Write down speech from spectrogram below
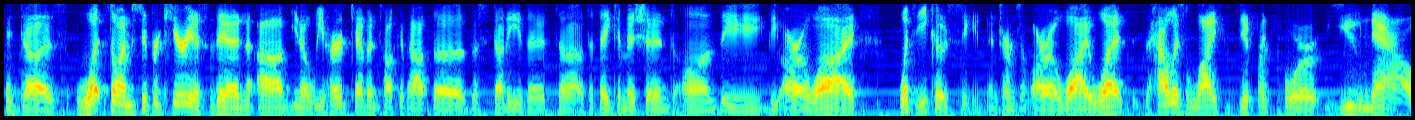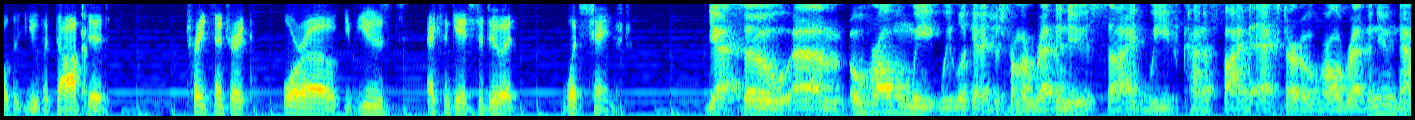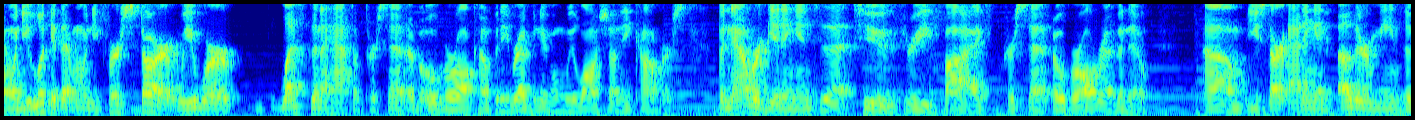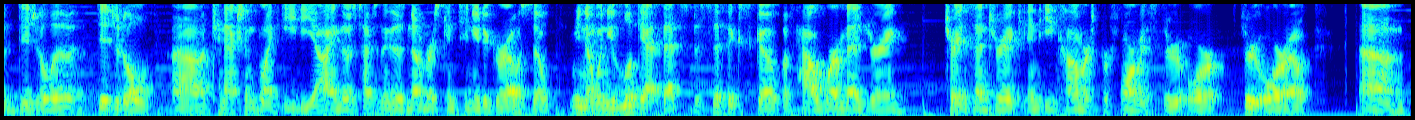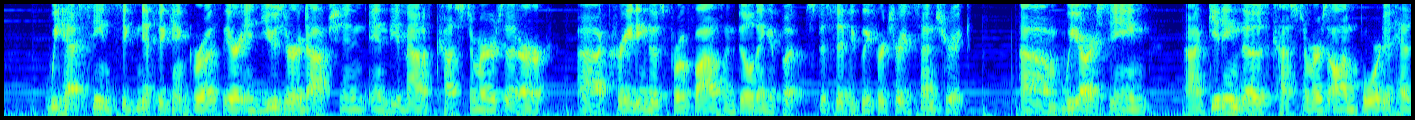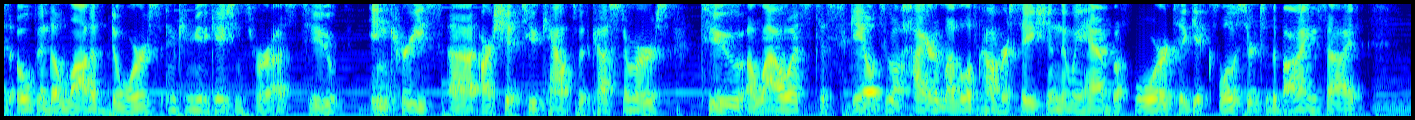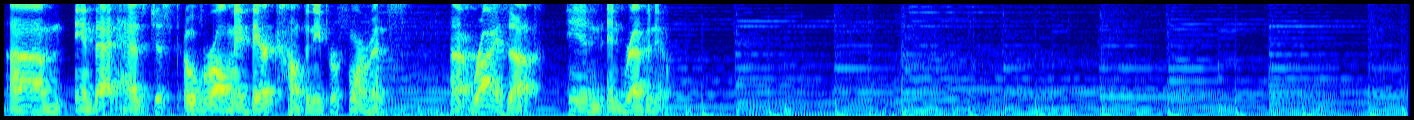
It does. What? So I'm super curious. Then, um, you know, we heard Kevin talk about the the study that uh, that they commissioned on the the ROI. What's EECO seen in terms of ROI? What? How is life different for you now that you've adopted TradeCentric Oro? You've used Xngage to do it. What's changed? Yeah, so um, overall, when we, we look at it just from a revenue side, we've kind of 5xed our overall revenue. Now, when you look at that, when you first start, we were less than a half a percent of overall company revenue when we launched on e-commerce. But now we're getting into that two, three, five percent overall revenue um, you start adding in other means of digital digital uh, connections like EDI and those types of things. Those numbers continue to grow. So you know when you look at that specific scope of how we're measuring TradeCentric and e-commerce performance through or through Oro. Um, we have seen significant growth there in user adoption and the amount of customers that are uh, creating those profiles and building it. But specifically for TradeCentric, um, we are seeing uh, getting those customers onboarded has opened a lot of doors and communications for us to increase uh, our ship to counts with customers to allow us to scale to a higher level of conversation than we have before to get closer to the buying side. Um, and that has just overall made their company performance uh, rise up in, in revenue.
